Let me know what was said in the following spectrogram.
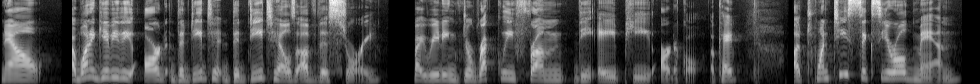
Now, I want to give you the art, the, deta- the details of this story by reading directly from the AP article. Okay, a 26 year old man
